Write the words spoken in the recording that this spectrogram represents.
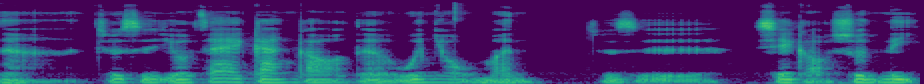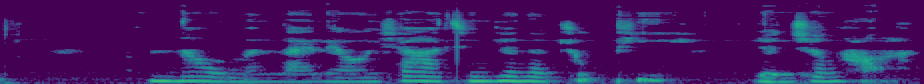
那，就是有在赶稿的文友们，就是写稿顺利。那我们来聊一下今天的主题，人称好了。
